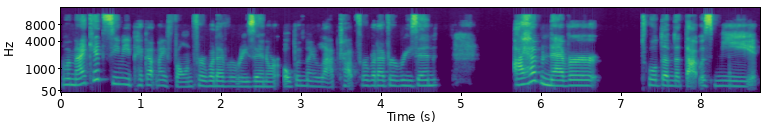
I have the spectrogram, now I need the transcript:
when my kids see me pick up my phone for whatever reason or open my laptop for whatever reason, I have never told them that that was me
